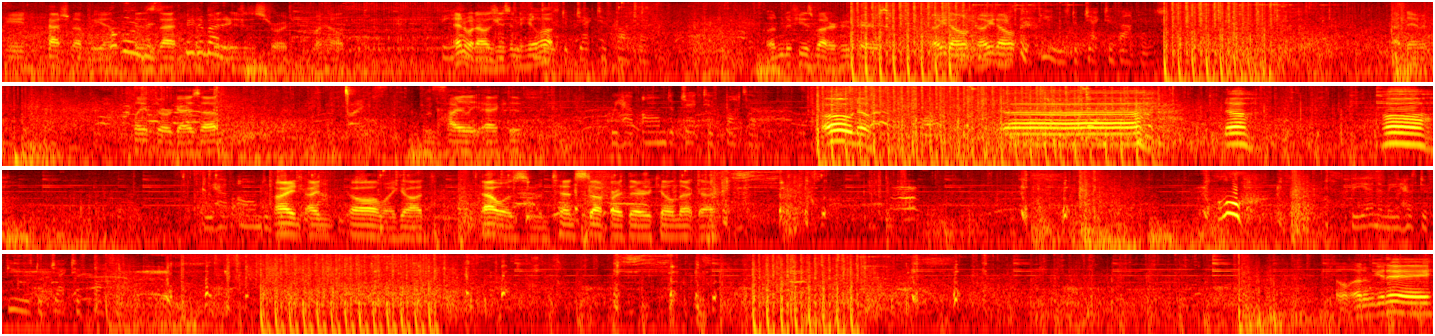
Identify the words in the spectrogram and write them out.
Need patching up again because that Need a completely medic. destroyed my health. And what I enemy was using to heal up. Objective butter. Let him defuse butter. Who cares? No, you don't. No, you don't. Defused objective apples. God damn it. Flamethrower guys up. Highly active. We have armed objective butter. Oh no. Uh, no. Oh. We have armed I, I, oh my god. That was some intense stuff right there, killing that guy. The enemy has defused objective butter. Don't let him get A.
